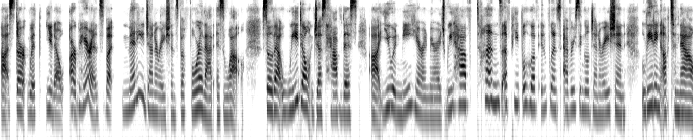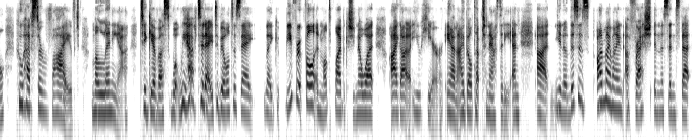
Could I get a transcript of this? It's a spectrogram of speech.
uh, start with, you know, our parents, but many generations before that as well. So that we don't just have this, uh, you and me here in marriage, we have tons of people who have influenced every single generation leading up to now who have survived millennia to give us what we have today to be able to say, like be fruitful and multiply because you know what? I got you here and i built up tenacity. And uh, you know this is on my mind afresh in the sense that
